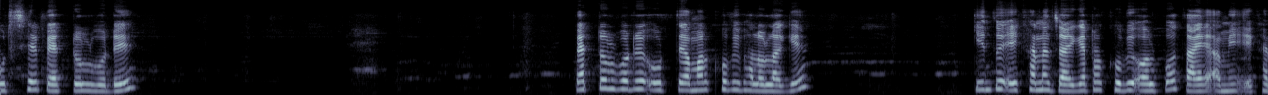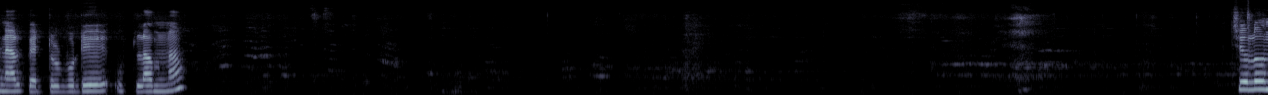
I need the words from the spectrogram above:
উঠছে পেট্রোল বোর্ডে পেট্রোল বোর্ডে উঠতে আমার খুবই ভালো লাগে। কিন্তু এখানে জায়গাটা খুবই অল্প, তাই আমি এখানে আর পেট্রোল বোর্ডে উঠলাম না। চলুন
